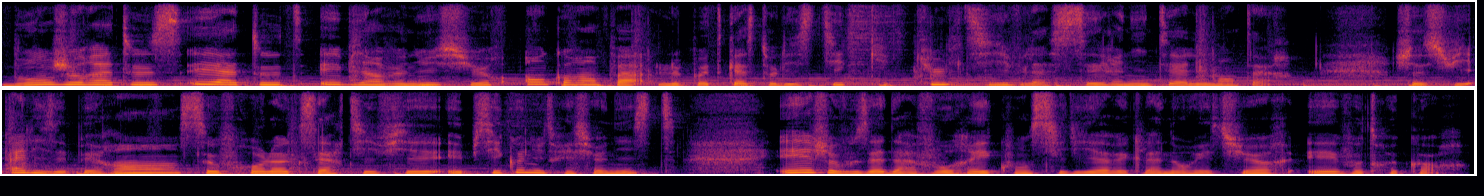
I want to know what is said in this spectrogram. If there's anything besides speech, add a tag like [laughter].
Bonjour à tous et à toutes et bienvenue sur Encore un pas, le podcast holistique qui cultive la sérénité alimentaire. Je suis Alizé Perrin, sophrologue certifiée et psychonutritionniste et je vous aide à vous réconcilier avec la nourriture et votre corps.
